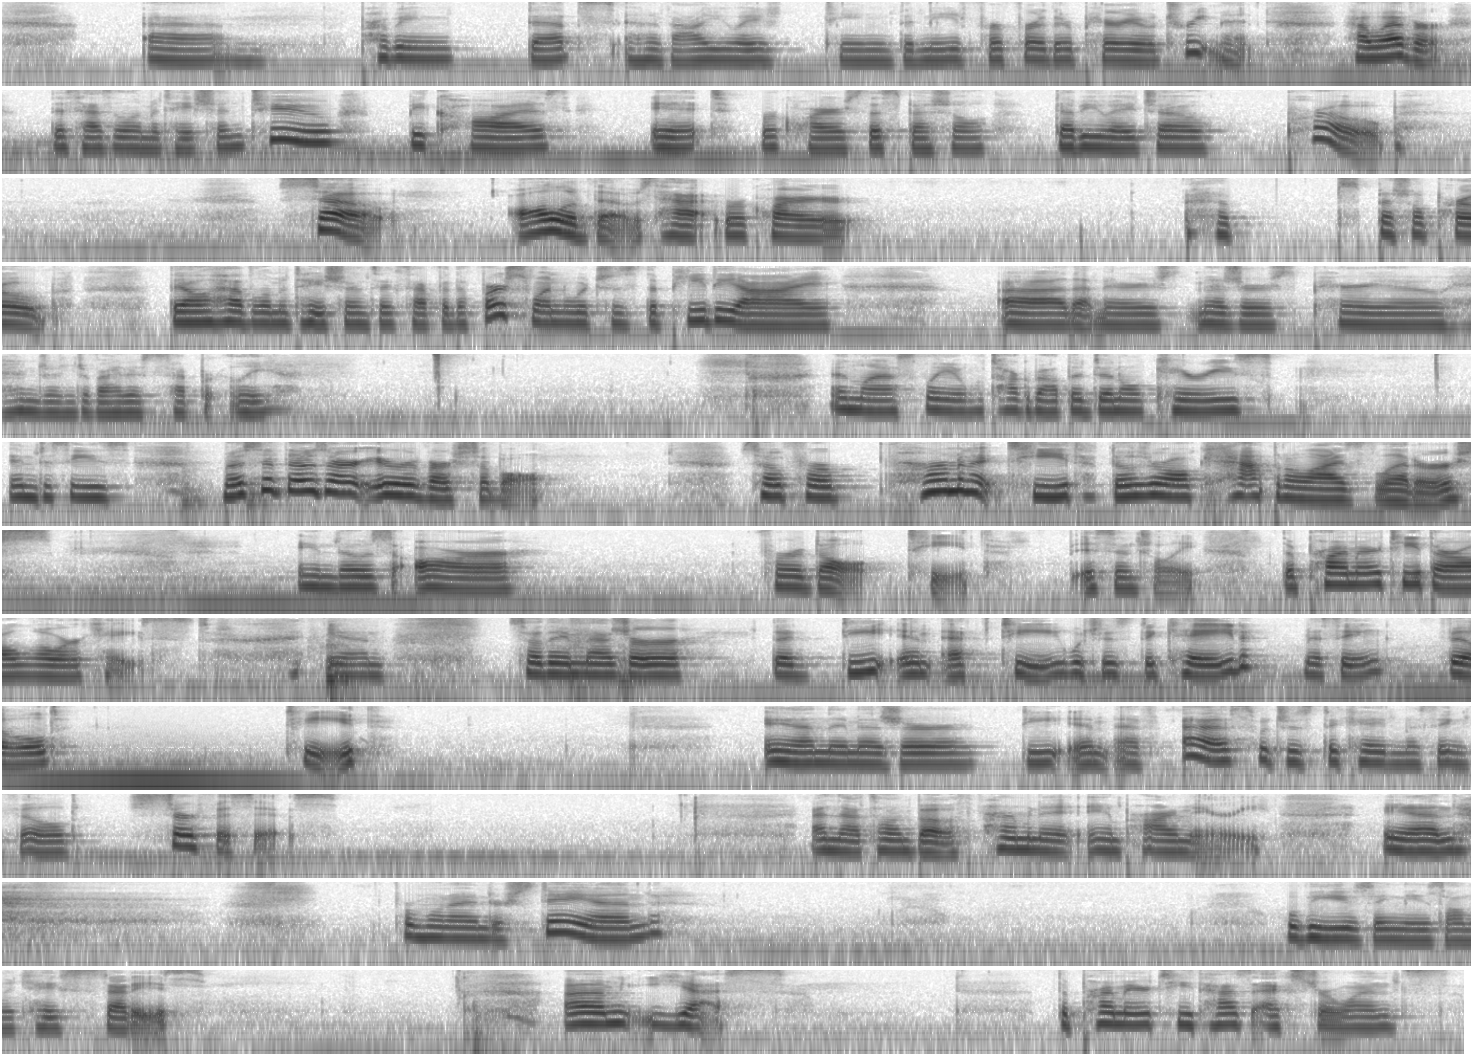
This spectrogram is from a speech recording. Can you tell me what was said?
um, probing depths and evaluating the need for further perio treatment. However, this has a limitation too because it requires the special WHO probe. So, all of those ha- require a special probe. They all have limitations except for the first one, which is the PDI uh, that measures, measures perio and gingivitis separately. And lastly, we'll talk about the dental caries indices. Most of those are irreversible. So for permanent teeth, those are all capitalized letters. And those are for adult teeth, essentially. The primary teeth are all lowercase. And so they measure the DMFT, which is decayed, missing, filled teeth. And they measure DMFS, which is decayed, missing, filled surfaces and that's on both permanent and primary. And from what I understand, we'll be using these on the case studies. Um, yes, the primary teeth has extra ones.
